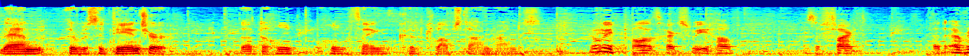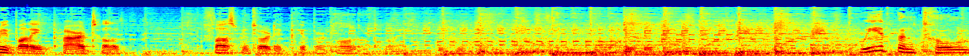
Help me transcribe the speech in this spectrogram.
then there was a danger that the whole whole thing could collapse down around us. The only politics we have is the fact that everybody prior to it, the vast majority of people are unemployed. We had been told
